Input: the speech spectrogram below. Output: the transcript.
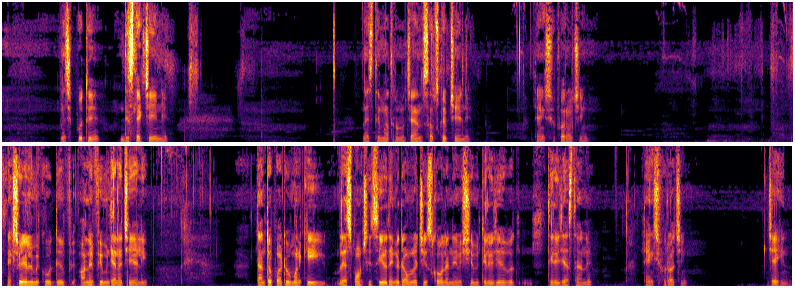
నచ్చకపోతే డిస్లైక్ చేయండి. నచ్చితే మాత్రం మా ఛానల్ సబ్స్క్రైబ్ చేయండి. థ్యాంక్స్ ఫర్ వాచింగ్ నెక్స్ట్ వీడియోలో మీకు ఆన్లైన్ పేమెంట్ ఎలా చేయాలి దాంతోపాటు మనకి రెస్పాన్సెస్ ఏ విధంగా డౌన్లోడ్ చేసుకోవాలనే విషయం తెలియజే తెలియజేస్తాను థ్యాంక్స్ ఫర్ వాచింగ్. జై హింద్.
